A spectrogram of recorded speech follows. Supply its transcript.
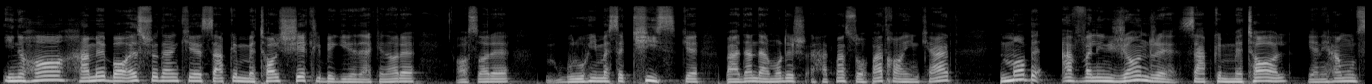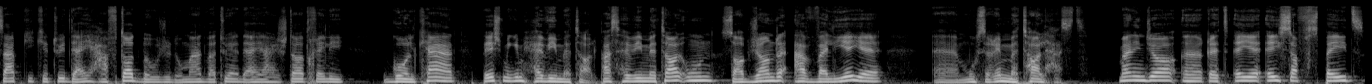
اینها همه باعث شدن که سبک متال شکل بگیره در کنار آثار گروهی مثل کیس که بعدا در موردش حتما صحبت خواهیم کرد. ما به اولین ژانر سبک متال یعنی همون سبکی که توی دهه هفتاد به وجود اومد و توی دهه هشتاد خیلی گل کرد بهش میگیم هوی متال پس هوی متال اون sub ژانر اولیه موسیقی متال هست. من اینجا قطعه Ace of Spades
